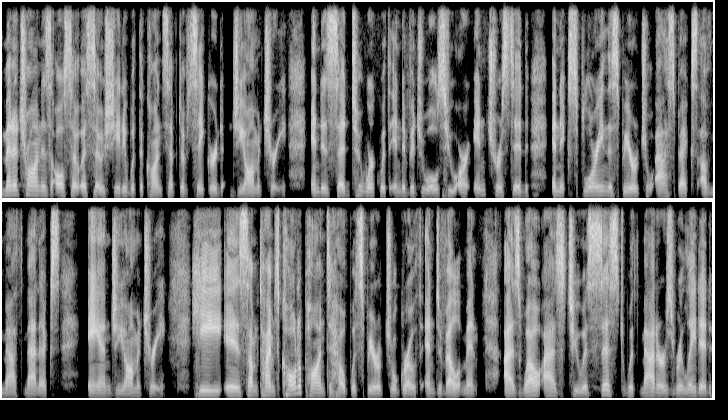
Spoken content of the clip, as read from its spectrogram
Metatron is also associated with the concept of sacred geometry and is said to work with individuals who are interested in exploring the spiritual aspects of mathematics and geometry. He is sometimes called upon to help with spiritual growth and development, as well as to assist with matters related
